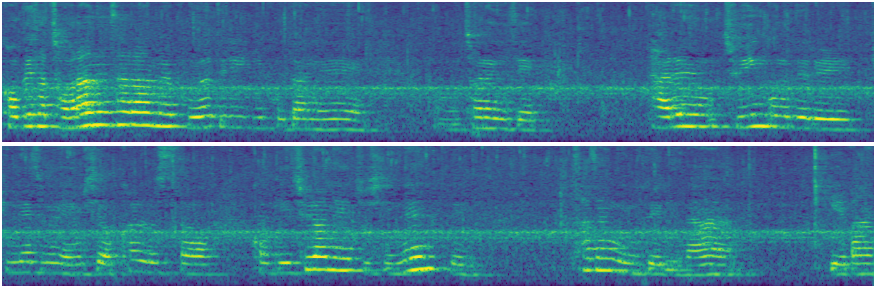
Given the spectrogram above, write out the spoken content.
거기서 저라는 사람을 보여드리기보다는 어, 저는 이제 다른 주인공들을 빛내주는 MC 역할로서 거기에 출연해 주시는 네, 사장님들이나 일반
